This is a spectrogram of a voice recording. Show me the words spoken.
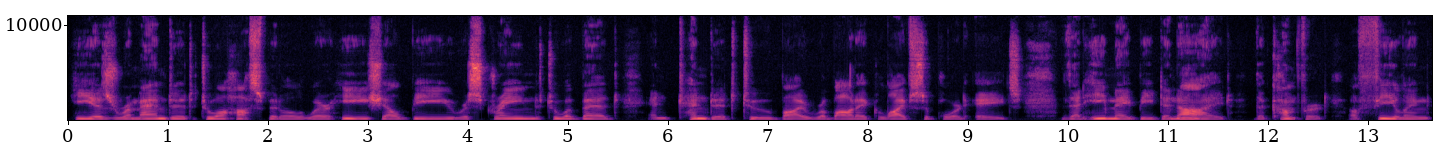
he is remanded to a hospital where he shall be restrained to a bed and tended to by robotic life support aids, that he may be denied the comfort of feeling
